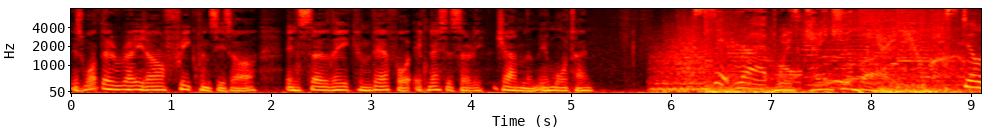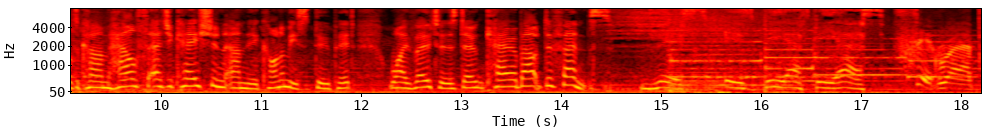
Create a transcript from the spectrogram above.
is what their radar frequencies are, and so they can therefore, if necessary, jam them in wartime. Sit Rep with Kate Jabbar. Still to come, health, education, and the economy stupid. Why voters don't care about defence. This is BFBS Sit Rep.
